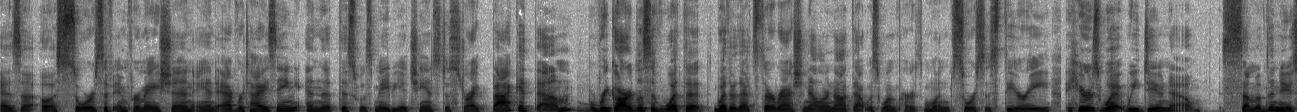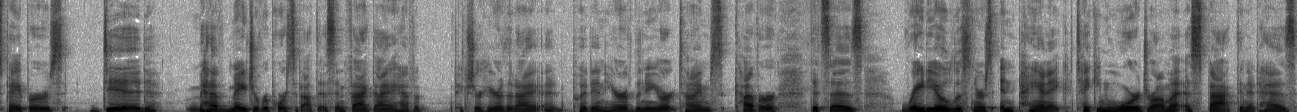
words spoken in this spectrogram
as a, a source of information and advertising, and that this was maybe a chance to strike back at them, regardless of what the whether that's their rationale or not. That was one person one source's theory. Here's what we do know: some of the newspapers did have major reports about this. In fact, I have a picture here that I had put in here of the New York Times cover that says radio listeners in panic taking war drama as fact. And it has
